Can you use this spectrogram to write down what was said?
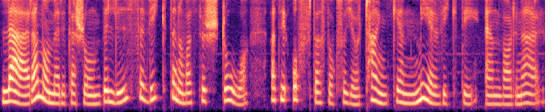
Läran om meditation belyser vikten av att förstå att vi oftast också gör tanken mer viktig än vad den är.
